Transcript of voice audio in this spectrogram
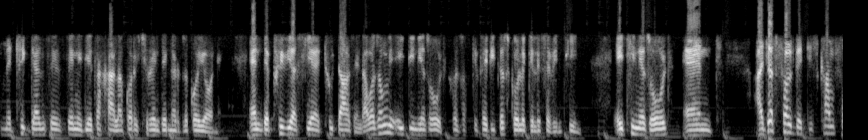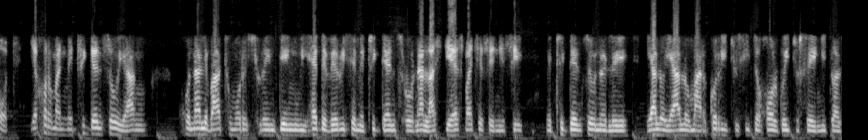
matric dances ne di etsagala ko restaurant e ne re le ko and the previous year 2000 i was only 18 years old because of ke feditse sekolo ke le 17 18 years old and i just felt the discomfort. Ya gore man matric dance so young go na le batho mo restauranteng. We had the very same matric dance rona last year as much as any see matric dance o ne le yalo yalo mare ko re ithusitse hall ithuseng it was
